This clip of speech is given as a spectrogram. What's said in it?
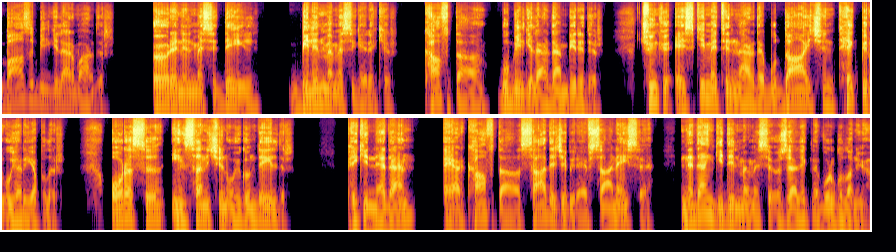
Bazı bilgiler vardır. Öğrenilmesi değil, bilinmemesi gerekir. Kaf Dağı bu bilgilerden biridir. Çünkü eski metinlerde bu dağ için tek bir uyarı yapılır. Orası insan için uygun değildir. Peki neden? Eğer Kaf Dağı sadece bir efsane ise neden gidilmemesi özellikle vurgulanıyor?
